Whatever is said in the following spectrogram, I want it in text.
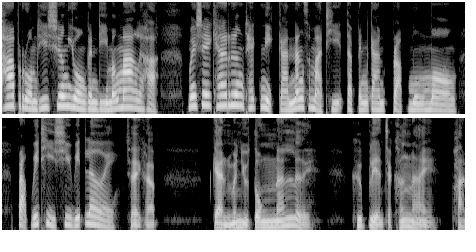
ภาพรวมที่เชื่อมโยงกันดีมากๆเลยค่ะ ไม่ใช่แค่เรื่องเทคนิคการนั่งสมาธิ แต่เป็นการปรับมุมมอง ปรับวิถีชีวิตเลยๆใช่ครับ แก่นมันอยู่ตรงนั้นเลย คือเปลี่ยนจากข้างใน ผ่าน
